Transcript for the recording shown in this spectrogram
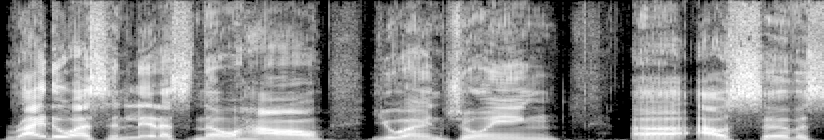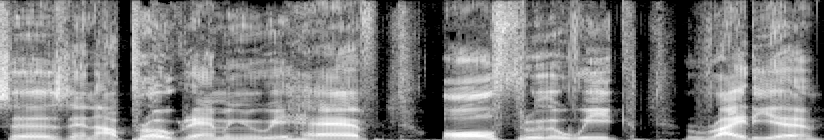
write to us and let us know how you are enjoying uh, our services and our programming we have all through the week right here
